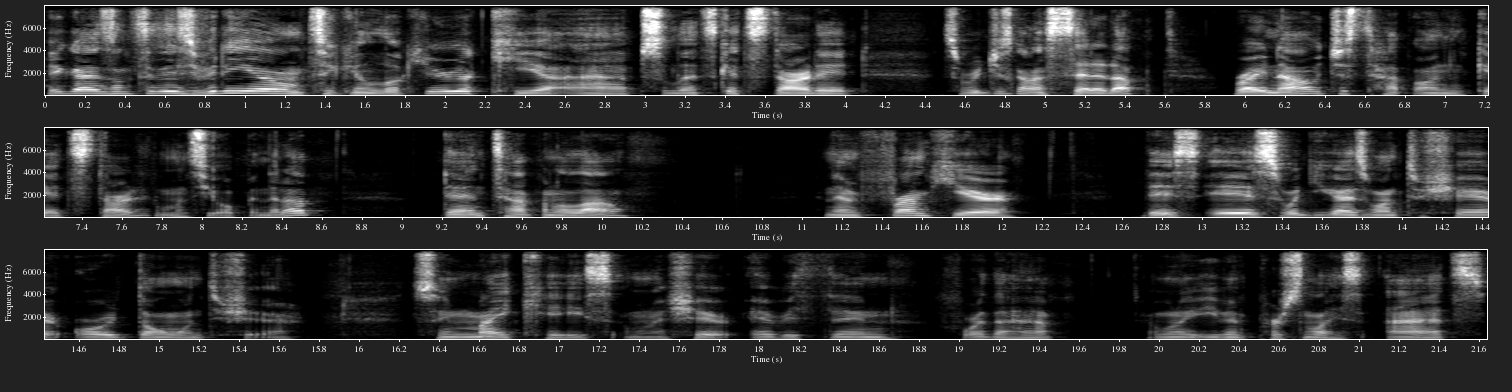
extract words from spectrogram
Hey guys, on today's video, I'm taking a look at your IKEA app. So let's get started. So we're just gonna set it up. Right now, just tap on get started once you open it up. Then tap on allow. And then from here, this is what you guys want to share or don't want to share. So in my case, I'm gonna share everything for the app. I wanna even personalize ads.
